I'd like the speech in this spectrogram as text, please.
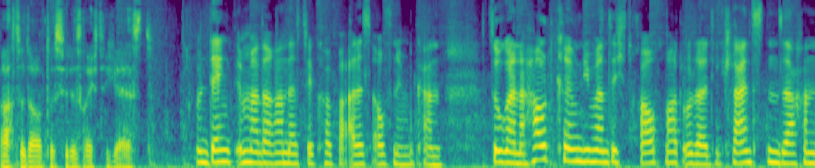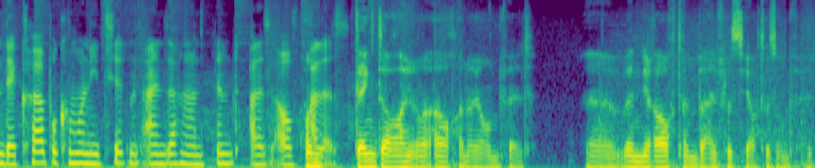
achtet darauf, dass ihr das Richtige esst. Und denkt immer daran, dass der Körper alles aufnehmen kann. Sogar eine Hautcreme, die man sich drauf macht oder die kleinsten Sachen. Der Körper kommuniziert mit allen Sachen und nimmt alles auf. Und alles. denkt auch, an euer Umfeld. Äh, wenn ihr raucht, dann beeinflusst ihr auch das Umfeld.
